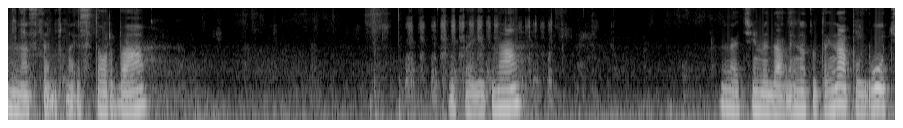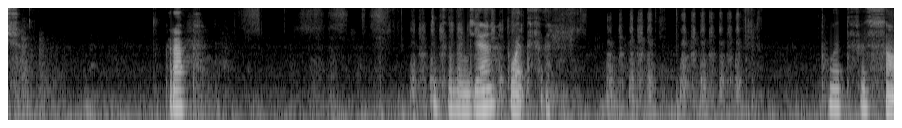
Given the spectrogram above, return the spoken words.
Następna jest torba. Tutaj jedna. Lecimy dalej. No tutaj napój, łódź, krab. I co będzie? Płetwy. Płetwy są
